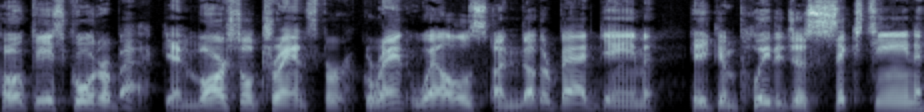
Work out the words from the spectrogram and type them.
Hokies quarterback and Marshall transfer Grant Wells, another bad game. He completed just 16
